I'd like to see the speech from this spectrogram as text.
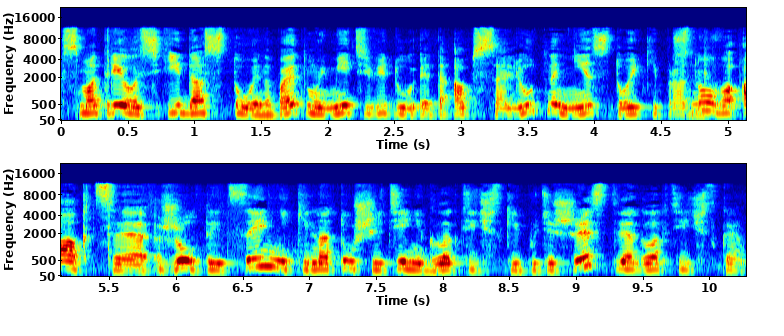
смотрелось и достойно. Поэтому имейте в виду, это абсолютно не стойкий продукт. Снова акция «Желтые ценники» на туши и тени «Галактические путешествия». Галактическая.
